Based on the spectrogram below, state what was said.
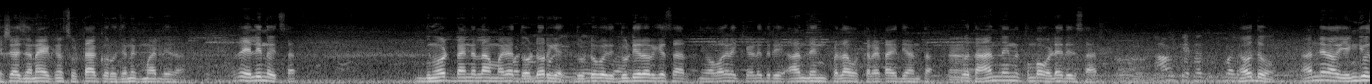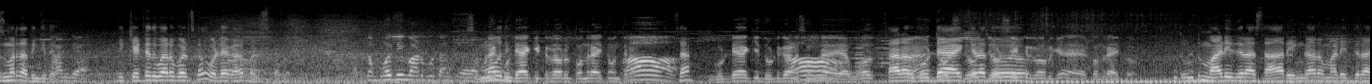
ಎಷ್ಟೋ ಜನ ಇಟ್ಕೊಂಡು ಸುಟ್ಟಾಕೋರು ಜನಕ್ಕೆ ಮಾಡಲಿಲ್ಲ. ಅದೇ ಎಲ್ಲಿಂದ ಹೋಯ್ತು ಸರ್? ನೋಟ್ ಬ್ಯಾನ್ ಎಲ್ಲ ಮಾಡಿ ದೊಡ್ಡವ್ರಿಗೆ ದುಡ್ಡು ದುಡ್ಡಿರೋರಿಗೆ ಸರ್ ನೀವು ಅವಾಗಲೇ ಕೇಳಿದ್ರಿ ಆನ್ಲೈನ್ ಎಲ್ಲ ಕರೆಕ್ಟ್ ಇದೆಯಾ ಅಂತ. ಇವತ್ತು ಆನ್ಲೈನ್ ತುಂಬ ಒಳ್ಳೇದಿದೆ ಸರ್ ಹೌದು ಆನ್ಲೈನ್ ನಾವು ಹೆಂಗೆ ಯೂಸ್ ಮಾಡಿದ್ರೆ ಅದಕ್ಕಿದೆ ಹಂಗೆ. ನೀವು ಕೆಟ್ಟದ್ದು ಬಾರ ಬಳಸ್ಕೊಂಡು ಒಳ್ಳೆ ಬಳಸ್ಕೋಬೋದು. ಅದಕ್ಕೆ ಮೋದಿ ಮಾಡ್ಬಿಟ್ಟ ಅಂತ ಸುಮ್ಮನೆ ಗುಡ್ಡೆ ಹಾಕಿಟ್ಟಿರೋರ್ಗೆ ತೊಂದರೆ ಆಯ್ತು ಅಂತ ಸರ್ ಗುಡ್ಡೆ ಹಾಕಿ ದುಡ್ಡುಗಳನ್ನ ಸುಮ್ಮನೆ ಸರ್, ಅವ್ರು ಗುಡ್ಡೆ ಹಾಕಿರೋದು- ತೊಂದರೆ ಆಯ್ತು. ದುಡ್ಡು ಮಾಡಿದ್ದೀರಾ ಸರ್ ಹೆಂಗಾರು ಮಾಡಿದ್ದೀರಾ?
